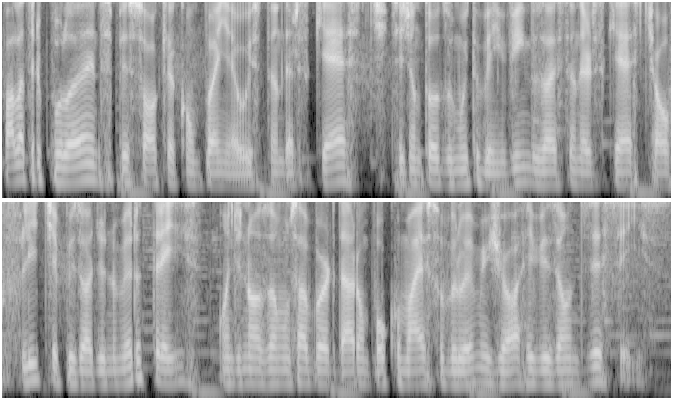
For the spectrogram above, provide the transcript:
Fala tripulantes, pessoal que acompanha o Standards Cast, sejam todos muito bem-vindos ao Standards Cast ao Fleet, episódio número 3, onde nós vamos abordar um pouco mais sobre o MJO Revisão 16.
